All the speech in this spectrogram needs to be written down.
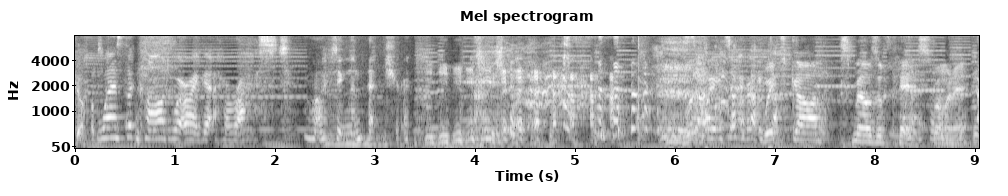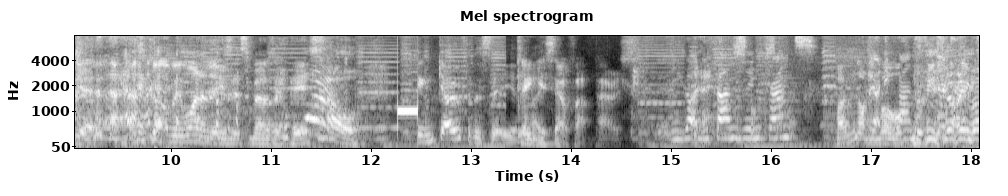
God. Where's the card where I get harassed riding the metro? Sorry, Which card smells of piss? Won't it? Yeah. It's got to be one of these that smells of piss. Wow. F***ing go for the city. Clean like. yourself up, Paris. You got any fans in France? Not anymore. fans? Not anymore.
